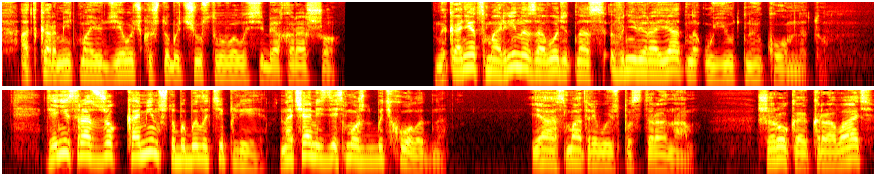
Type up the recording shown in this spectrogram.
— откормить мою девочку, чтобы чувствовала себя хорошо. Наконец Марина заводит нас в невероятно уютную комнату. Денис разжег камин, чтобы было теплее. Ночами здесь может быть холодно. Я осматриваюсь по сторонам. Широкая кровать,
